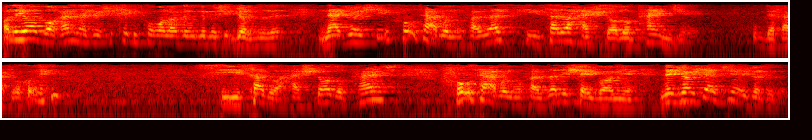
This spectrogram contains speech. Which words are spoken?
حالا یا واقعا نجاشی خیلی فوق العاده بوده بشه اجازه داده. نجاشی فوت ابوالمفضل 385 خوب دقت بکنید. 385 فوت ابوالمفضل شیبانیه. نجاشی از چین اجازه داده؟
